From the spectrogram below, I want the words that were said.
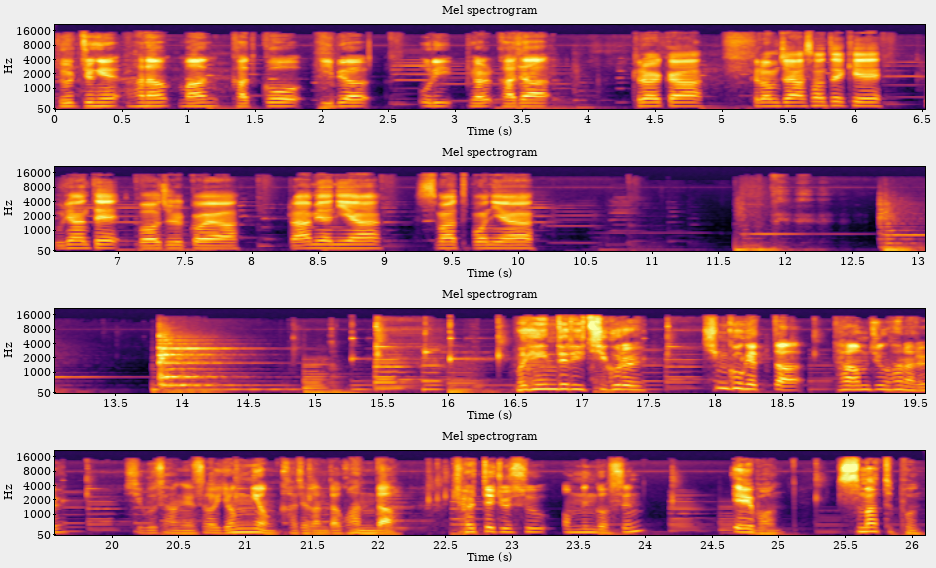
둘 중에 하나만 갖고 이별 우리 별 가자. 그럴까? 그럼 자 선택해. 우리한테 뭐 줄 거야? 라면이야? 스마트폰이야? 외계인들이 지구를 침공했다. 다음 중 하나를 지구상에서 영영 가져간다고 한다. 절대 줄 수 없는 것은 1번 스마트폰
